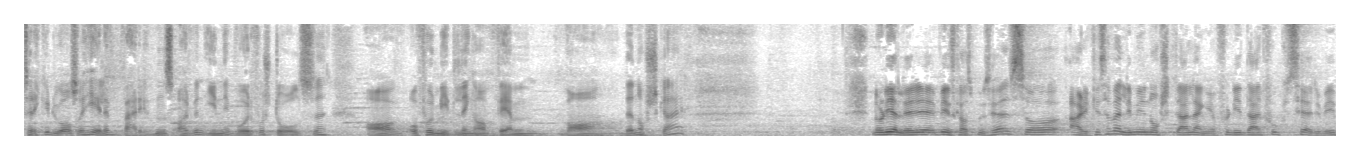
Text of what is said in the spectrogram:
trekker du altså hele verdensarven inn i vår forståelse av og formidling av hvem, hva det norske er. Når det gjelder Vitenskapsmuseet, så er det ikke så veldig mye norsk der lenger. fordi der fokuserer vi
